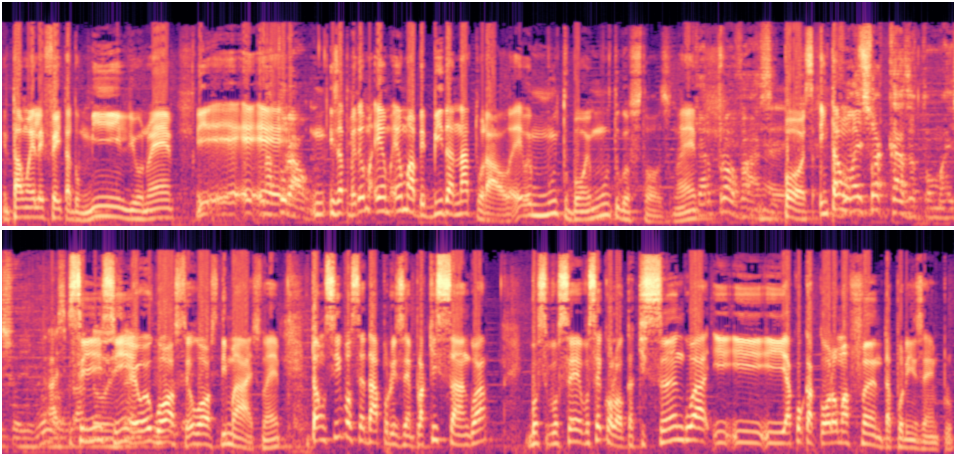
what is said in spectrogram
Então ela é feita do milho, não é? E- é- é- Natural. exatamente. É uma, é- é uma bebida natural. É, é muito bom, é muito gostoso, não é? Quero provar. assim. Pois, então... Vou lá em sua casa tomar isso aí, viu? Sim, dois, sim, né? eu, eu gosto, eu gosto demais, né? Então, se você dá, por exemplo, a quiçangua, você, você, você coloca a quiçangua e, e, e a Coca-Cola uma Fanta, por exemplo.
